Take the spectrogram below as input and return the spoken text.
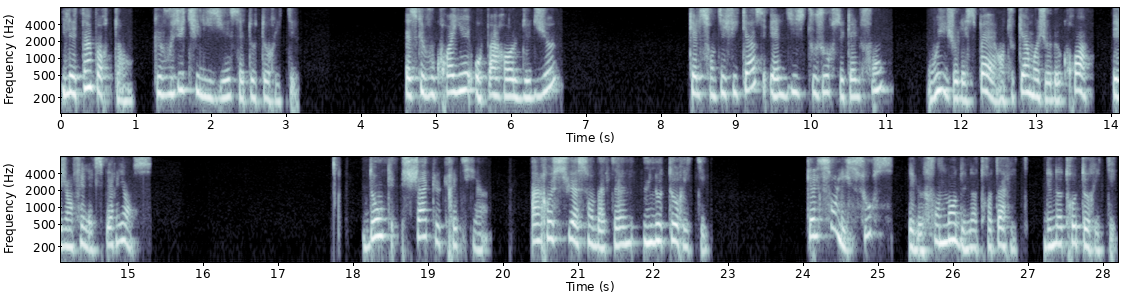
il est important que vous utilisiez cette autorité. Est-ce que vous croyez aux paroles de Dieu? Qu'elles sont efficaces et elles disent toujours ce qu'elles font? Oui, je l'espère. En tout cas, moi, je le crois et j'en fais l'expérience. Donc, chaque chrétien a reçu à son baptême une autorité. Quelles sont les sources et le fondement de notre autorité, de notre autorité?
